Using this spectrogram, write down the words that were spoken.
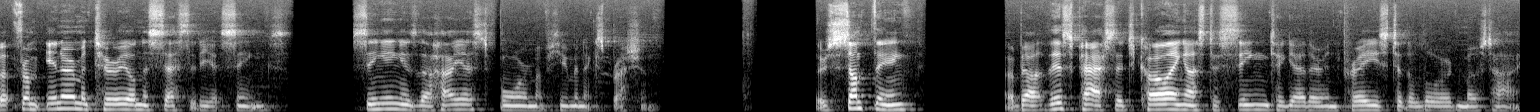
but from inner material necessity it sings. Singing is the highest form of human expression. There's something about this passage calling us to sing together in praise to the Lord Most High.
